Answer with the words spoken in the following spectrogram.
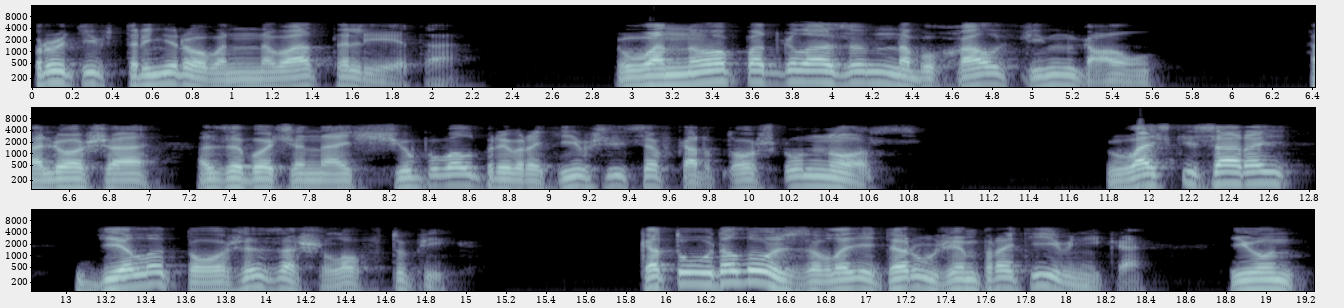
против тренированного атлета. У Вано под глазом набухал фингал. Алеша озабоченно ощупывал превратившийся в картошку нос. У Васьки Сарой дело тоже зашло в тупик. Коту удалось завладеть оружием противника, и он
